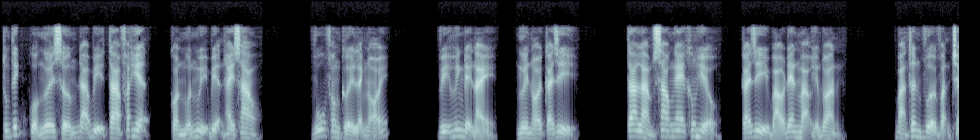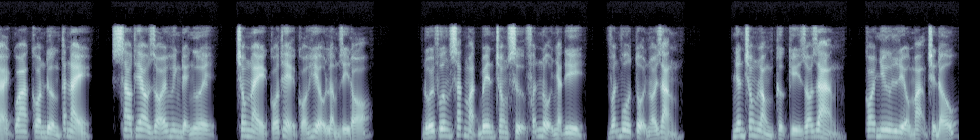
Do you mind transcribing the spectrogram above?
tung tích của ngươi sớm đã bị ta phát hiện, còn muốn ngụy biện hay sao? Vũ phong cười lạnh nói, vị huynh đệ này, ngươi nói cái gì? Ta làm sao nghe không hiểu, cái gì báo đen mạo hiểm đoàn? Bản thân vừa vặn trải qua con đường tắt này, sao theo dõi huynh đệ ngươi, trong này có thể có hiểu lầm gì đó? Đối phương sắc mặt bên trong sự phẫn nộ nhạt đi, vẫn vô tội nói rằng, nhân trong lòng cực kỳ rõ ràng, coi như liều mạng chiến đấu,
